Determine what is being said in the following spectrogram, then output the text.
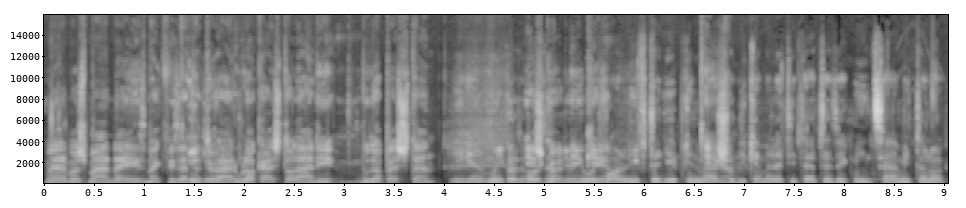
mert most már nehéz megfizethető Igen. áru lakást találni Budapesten. Igen, mondjuk az, az nagyon jó, hogy van lift egyébként második Igen. emeleti, tehát ezek mind számítanak.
